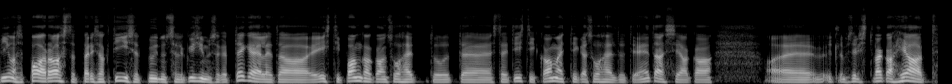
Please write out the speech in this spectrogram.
viimased paar aastat päris aktiivselt püüdnud selle küsimusega tegeleda, Eesti Pangaga on suheldud, Statistikaametiga suheldud ja nii edasi, aga äh, ütleme, sellist väga head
